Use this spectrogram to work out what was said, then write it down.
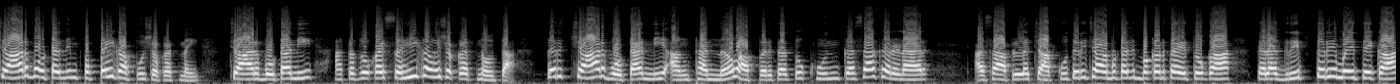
चार बोटांनी पपई कापू शकत नाही चार बोटांनी आता तो काय सही करू शकत नव्हता. तर चार बोटांनी अंगठा न वापरता तो खून कसा करणार? असा आपल्याला चाकू तरी चार बोटांनी पकडता येतो का? त्याला ग्रीप तरी मिळते का?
